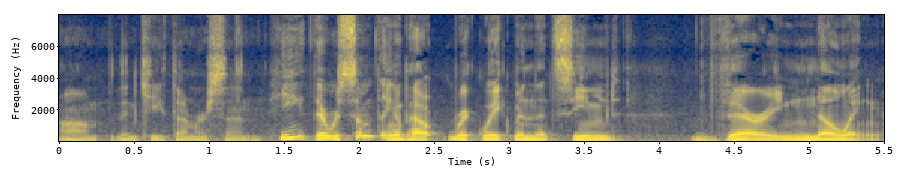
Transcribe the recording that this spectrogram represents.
um, than Keith Emerson. He there was something about Rick Wakeman that seemed very knowing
